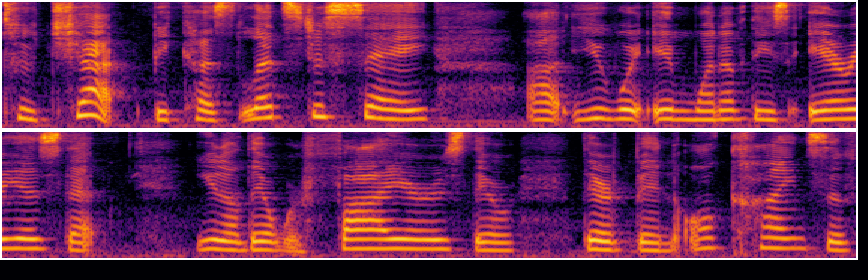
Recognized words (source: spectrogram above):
to check because let's just say uh, you were in one of these areas that you know there were fires there there have been all kinds of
